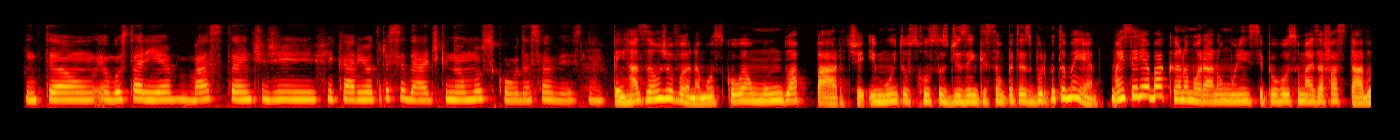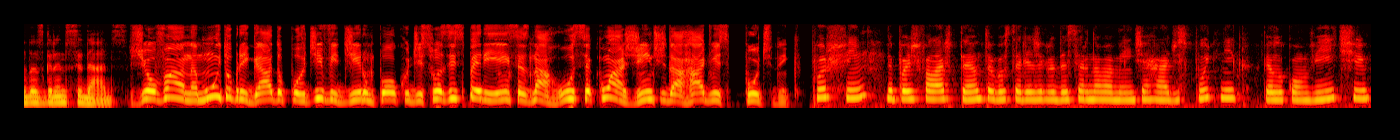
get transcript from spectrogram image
Então, eu gostaria bastante de ficar em outra cidade que não Moscou dessa vez, né? Tem razão, Giovana. Moscou é um mundo à parte e muitos russos dizem que São Petersburgo também é. Mas seria bacana morar num município russo mais afastado das grandes cidades. Giovana, muito obrigado por dividir um pouco de suas experiências na Rússia com a gente da Rádio Sputnik. Por fim, depois de falar tanto, eu gostaria de agradecer novamente à Rádio Sputnik pelo convite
